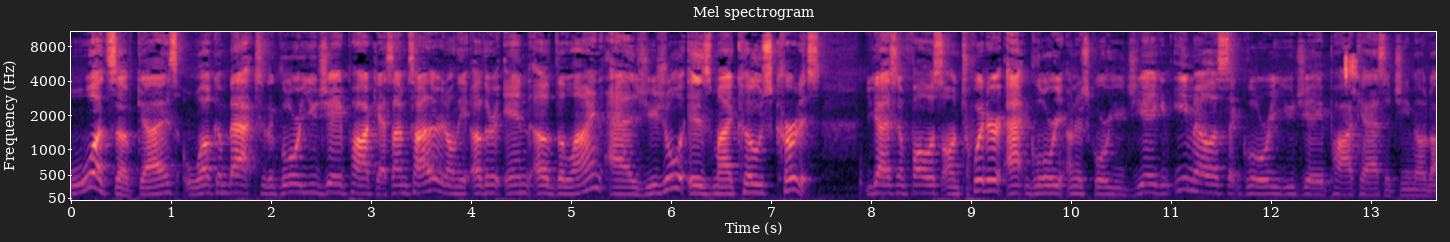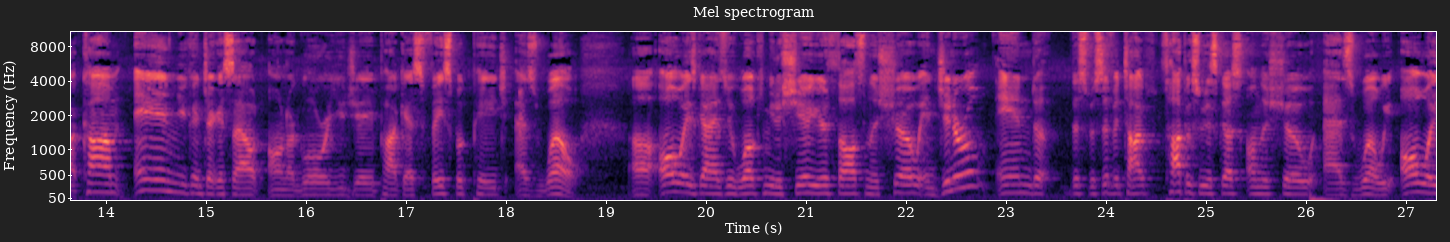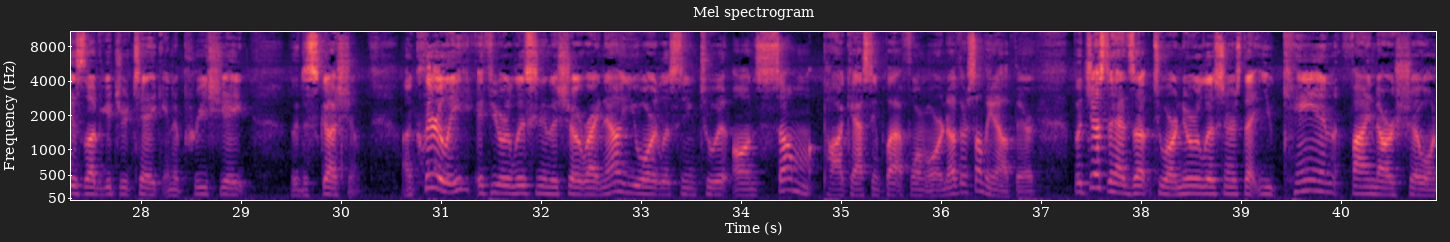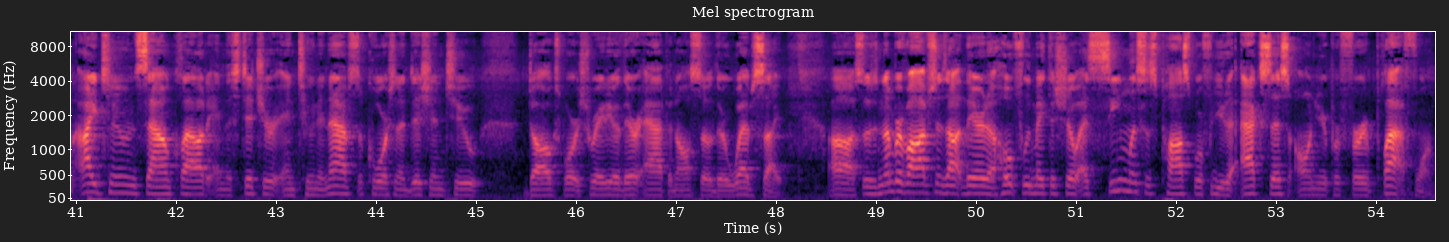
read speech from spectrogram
What's up, guys? Welcome back to the Glory UGA podcast. I'm Tyler, and on the other end of the line, as usual, is my co-host Curtis. You guys can follow us on Twitter at glory underscore UGA. You can email us at gloryujapodcast at gmail.com, and you can check us out on our Glory UGA podcast Facebook page as well. Uh, always, guys, we welcome you to share your thoughts on the show in general and the specific to- topics we discuss on the show as well. We always love to get your take and appreciate the discussion. Uh, clearly, if you are listening to the show right now, you are listening to it on some podcasting platform or another, something out there. But just a heads up to our newer listeners that you can find our show on iTunes, SoundCloud, and the Stitcher and TuneIn apps, of course, in addition to Dog Sports Radio, their app, and also their website. Uh, so there's a number of options out there to hopefully make the show as seamless as possible for you to access on your preferred platform.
